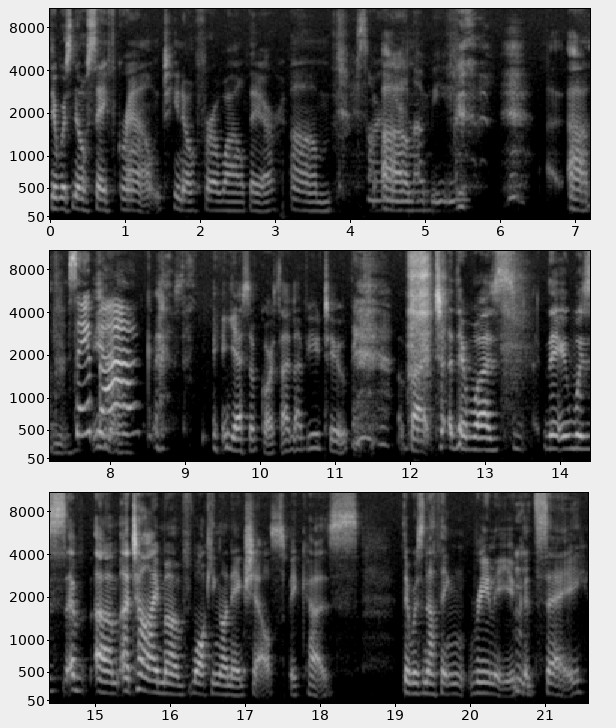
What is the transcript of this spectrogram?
There was no safe ground, you know, for a while there. Um, Sorry, I Um, love you. um, Say it you know. back. yes, of course, I love you too. Thank you. But there was there was a, um, a time of walking on eggshells because there was nothing really you Mm. could say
